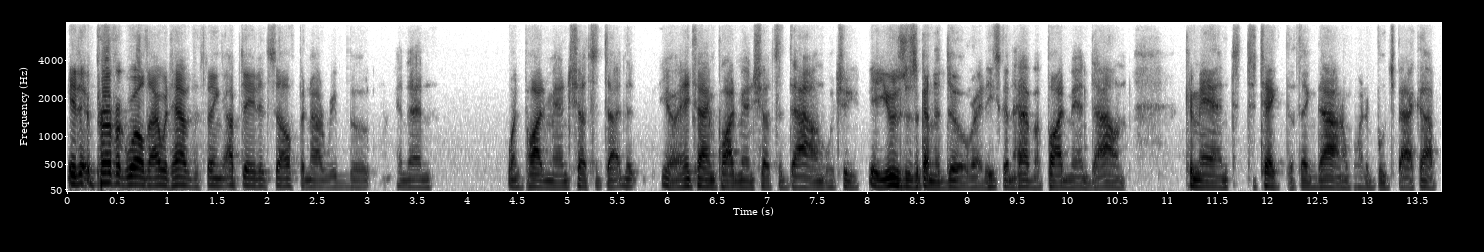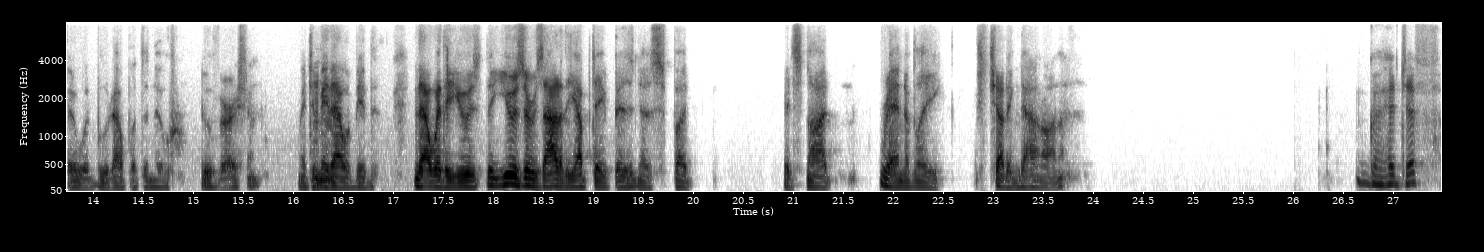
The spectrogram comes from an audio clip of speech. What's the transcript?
in a perfect world, I would have the thing update itself but not reboot. And then when Podman shuts it down, you know, anytime Podman shuts it down, which a user's going to do, right? He's going to have a Podman down command to take the thing down, and when it boots back up, it would boot up with the new new version. I mean, to me, Mhm. that would be that way the use the user is out of the update business, but it's not randomly shutting down on them. Go ahead, Jeff.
